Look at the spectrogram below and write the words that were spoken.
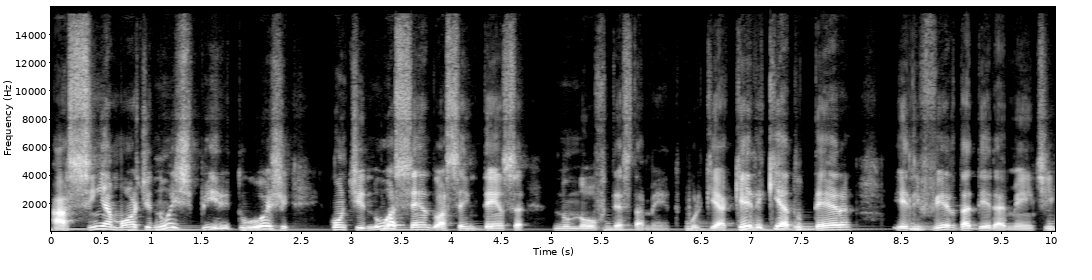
assim a morte no espírito hoje continua sendo a sentença no Novo Testamento, porque aquele que adultera, ele verdadeiramente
